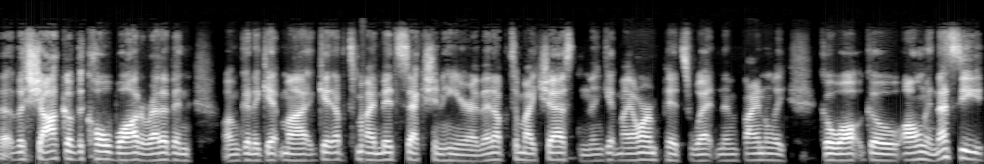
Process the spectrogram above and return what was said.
uh, the shock of the cold water rather than I'm going to get my get up to my midsection here and then up to my chest and then get my armpits wet and then finally go all go all in. That's the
